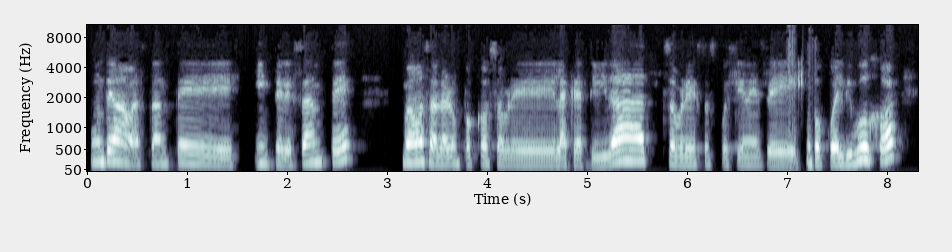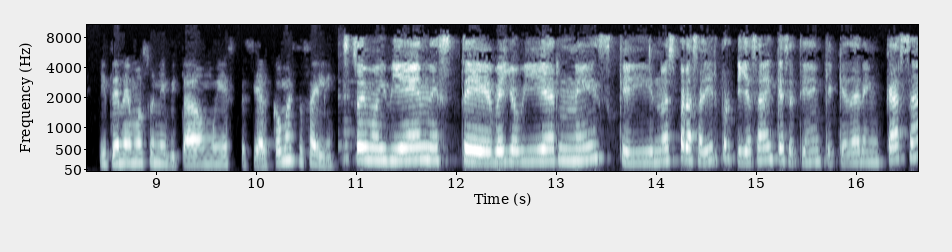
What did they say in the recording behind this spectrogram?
un tema bastante interesante Vamos a hablar un poco sobre la creatividad, sobre estas cuestiones de un poco el dibujo y tenemos un invitado muy especial. ¿Cómo estás, Aileen? Estoy muy bien, este bello viernes, que no es para salir porque ya saben que se tienen que quedar en casa.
